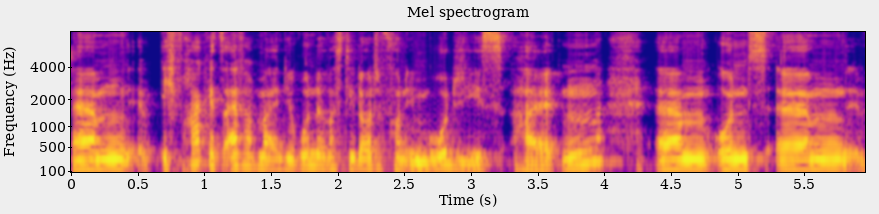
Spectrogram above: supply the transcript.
Ähm, ich frage jetzt einfach mal in die Runde, was die Leute von Emojis halten ähm, und ähm,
